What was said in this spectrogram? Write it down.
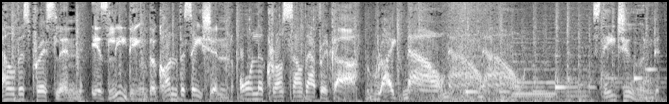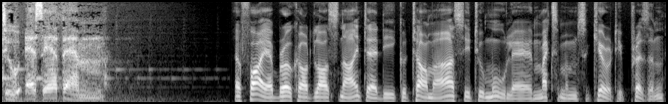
Elvis Presslin is leading the conversation all across South Africa right now. Now. now. Stay tuned to SAFM. A fire broke out last night at the Kutama Sinthumule maximum security prison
